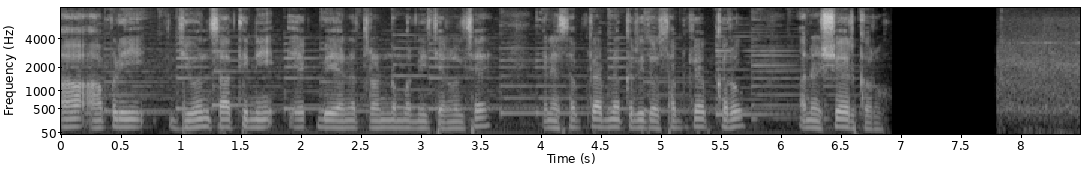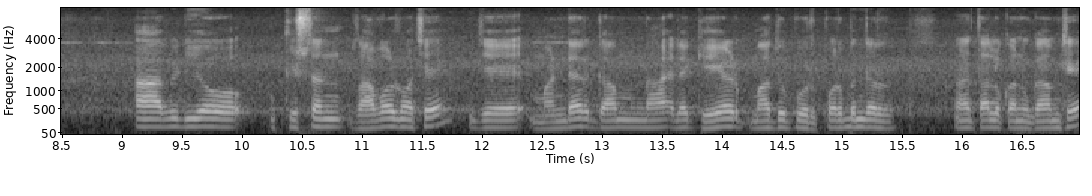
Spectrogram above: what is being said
આ આપણી જીવનસાથીની એક, બે અને ત્રણ નંબરની ચેનલ છે. એને સબસ્ક્રાઈબ ન કરી તો સબસ્ક્રાઈબ કરો અને શેર કરો. આ વીડિયો કિશન રાવળનો છે, જે માંડર ગામના એટલે ઘેડ માધુપુર પોરબંદર તાલુકાનું ગામ છે.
